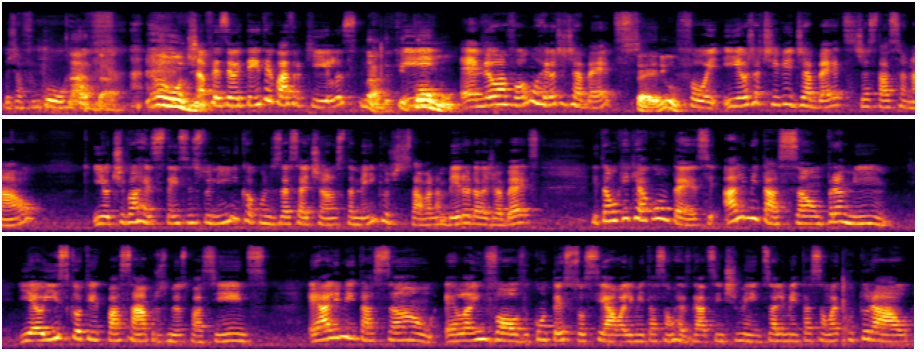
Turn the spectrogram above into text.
Eu já fui gorda. Nada. Aonde? Já pesei 84 quilos. Nada. Que, e, como? É, meu avô morreu de diabetes. Sério? Foi. E eu já tive diabetes gestacional. E eu tive uma resistência insulínica com 17 anos também, que eu estava na beira da diabetes. Então, o que que acontece? A alimentação, para mim, e é isso que eu tento passar para os meus pacientes, é a alimentação, ela envolve contexto social, alimentação resgata sentimentos, alimentação é cultural.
